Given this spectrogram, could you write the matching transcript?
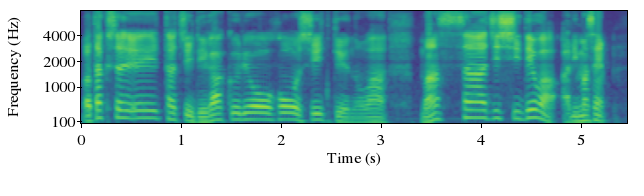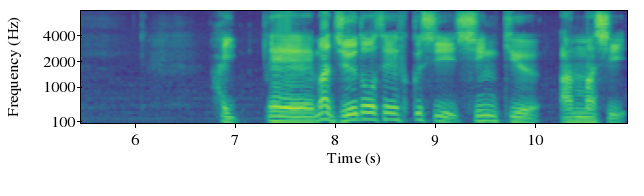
私たち理学療法士っていうのは、マッサージ師ではありません。はい。えー、まあ、柔道整復師、鍼灸、あんまし、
